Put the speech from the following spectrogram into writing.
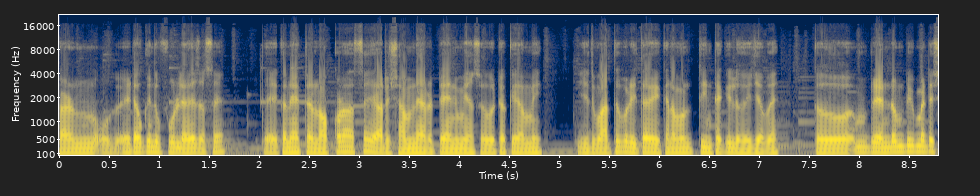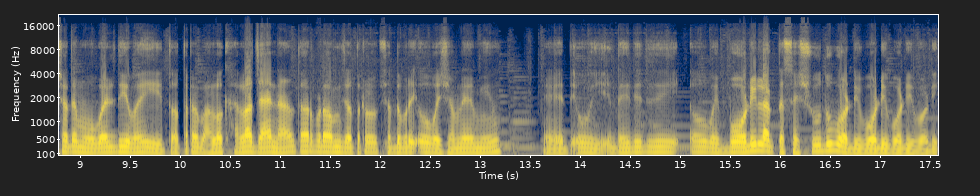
কারণ এটাও কিন্তু ফুল ড্যামেজ আছে। তো এখানে একটা নক করা আছে, আর সামনে আরেকটা এনিমি আছে। ওইটাকে আমি যদি মারতে পারি, তাহলে এখানে আমার তিনটা কিল হয়ে যাবে। তো র্যান্ডম টিমমেটের সাথে মোবাইল দিয়ে ভাই, ততটা ভালো খেলা যায় না। তারপরে আমি যতটা সাথে পারি, ও ভাই সামনে আমি ওই ও ভাই বডি লাগতেছে, শুধু বডি বডি বডি বডি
